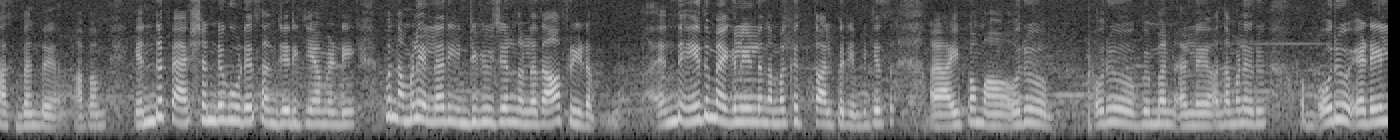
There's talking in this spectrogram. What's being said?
ഹസ്ബൻഡ് അപ്പം എന്റെ പാഷന്റെ കൂടെ സഞ്ചരിക്കാൻ വേണ്ടി ഇപ്പം നമ്മളെല്ലാവരും ഇൻഡിവിജ്വൽ എന്നുള്ളത് ആ ഫ്രീഡം എന്ത് ഏത് മേഖലയിലും നമുക്ക് താല്പര്യം. ബിക്കോസ് ഇപ്പം ഒരു ഒരു വിമൻ അല്ലെ നമ്മളൊരു ഒരു ഇടയിൽ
